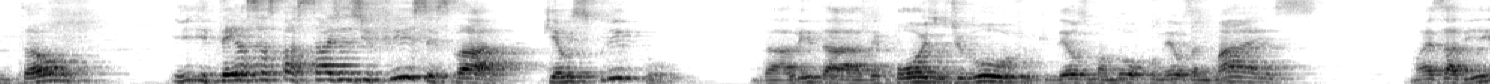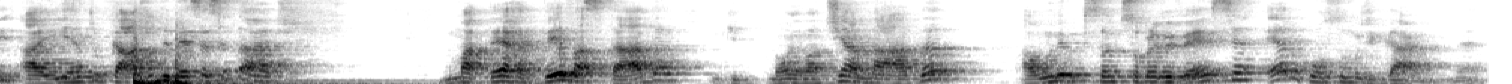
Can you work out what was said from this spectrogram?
Então, e, e, tem essas passagens difíceis, claro, que eu explico dali da, depois do dilúvio, que Deus mandou comer os animais, mas ali aí entra o caso de necessidade. Numa terra devastada, em que não, não tinha nada, a única opção de sobrevivência era o consumo de carne. Né?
